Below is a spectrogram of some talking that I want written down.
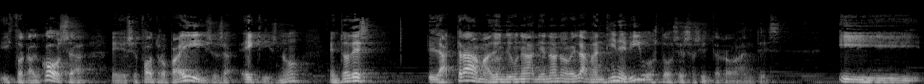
hizo tal cosa, se fue a otro país, o sea, X, ¿no? Entonces, la trama de una, de una novela mantiene vivos todos esos interrogantes. Y,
